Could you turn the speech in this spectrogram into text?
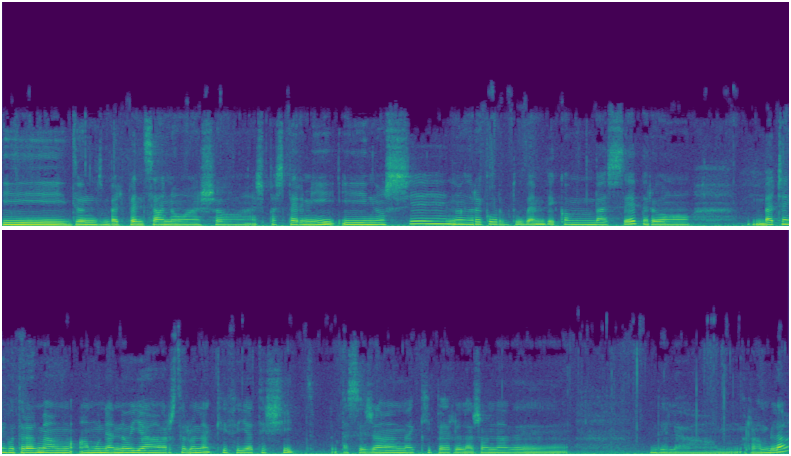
I doncs vaig pensar, no, això és pas per mi. I no sé, no recordo ben bé com va ser, però vaig encontrar-me amb, amb una noia a Barcelona que feia teixit, passejant aquí per la zona de, de la Rambla.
